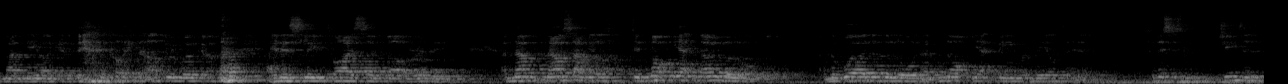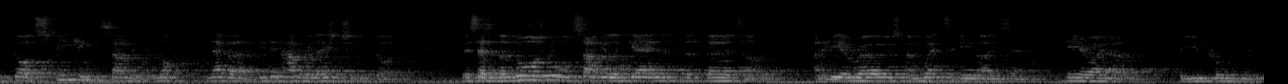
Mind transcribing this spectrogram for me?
Imagine Eli getting a bit annoyed now, being woken up in his sleep twice so far already. And now, Samuel did not yet know the Lord, and the word of the Lord had not yet been revealed to him. So this is Jesus, God speaking to Samuel, not never, he didn't have a relationship with God. But it says, And the Lord called Samuel again the third time. And he arose and went to Eli and said, Here I am, for you called me.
